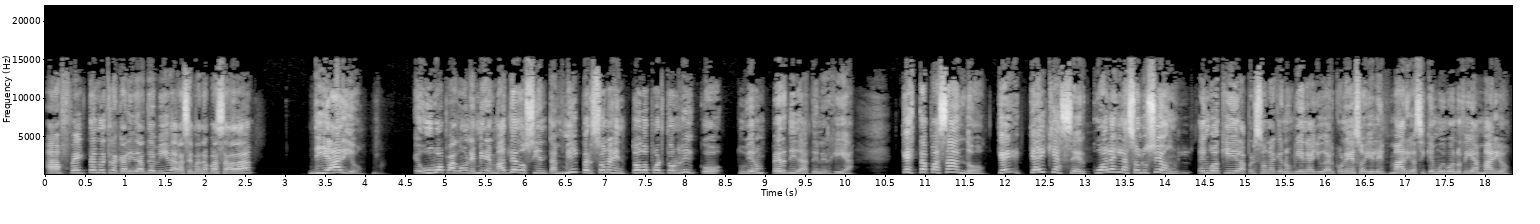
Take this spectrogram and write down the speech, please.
afecta nuestra calidad de vida. La semana pasada, diario, eh, hubo apagones. Mire, más de 200 mil personas en todo Puerto Rico tuvieron pérdidas de energía. ¿Qué está pasando? ¿Qué, ¿Qué, hay que hacer? ¿Cuál es la solución? Tengo aquí la persona que nos viene a ayudar con eso y él es Mario, así que muy buenos días, Mario.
